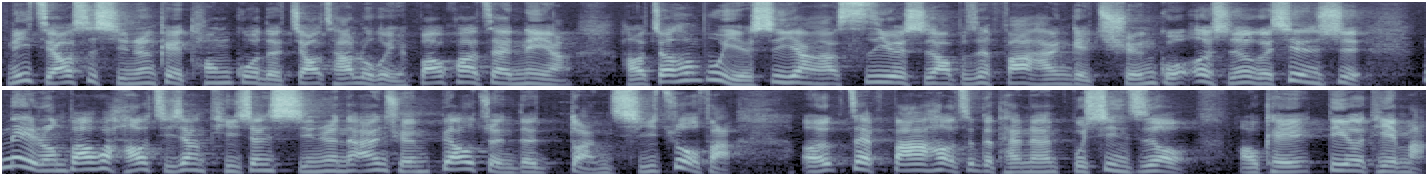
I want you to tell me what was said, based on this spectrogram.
你只要是行人可以通过的交叉路口，也包括在内啊。好，交通部也是一样啊。四月十号不是发函给全国二十二个县市，内容包括好几项提升行人的安全标准的短期做法。而在八号这个台南不幸之后，OK，第二天嘛，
